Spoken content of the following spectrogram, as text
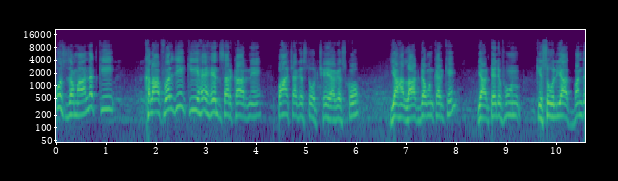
اس ضمانت کی خلاف ورزی کی ہے ہند سرکار نے پانچ اگست اور چھ اگست کو یہاں لاک ڈاؤن کر کے یا ٹیلی فون کی سہولیات بند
